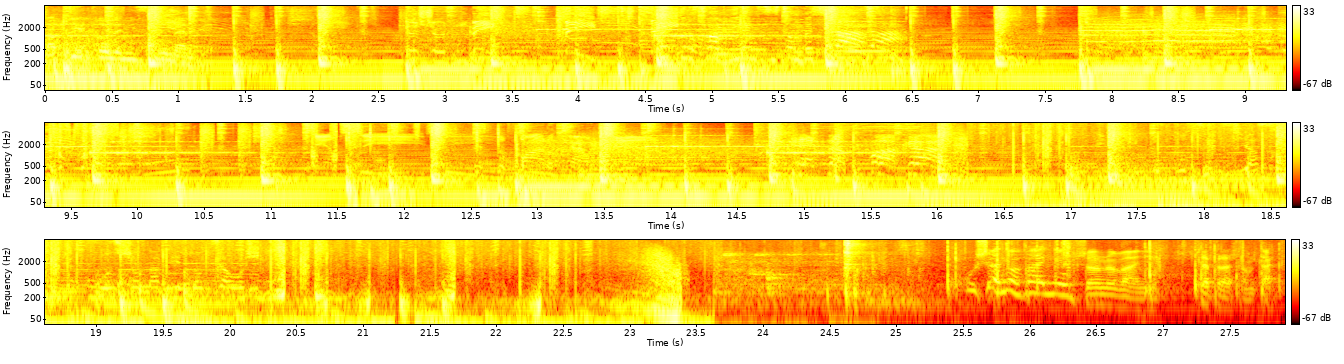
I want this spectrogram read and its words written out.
Napierdoleni z Uszanowanie. Uszanowanie. Przepraszam, tak.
